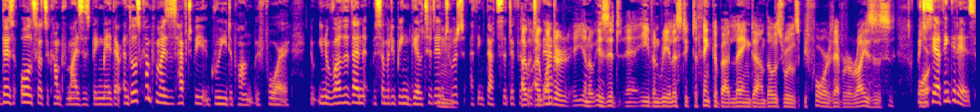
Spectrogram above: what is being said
there's all sorts of compromises being made there, and those compromises have to be agreed upon before, you know, rather than somebody being guilted into it. I think that's the I, difficulty. I there. wonder, you know, is it uh, even realistic to think about laying down those rules before it ever arises? But you see, I think it is.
